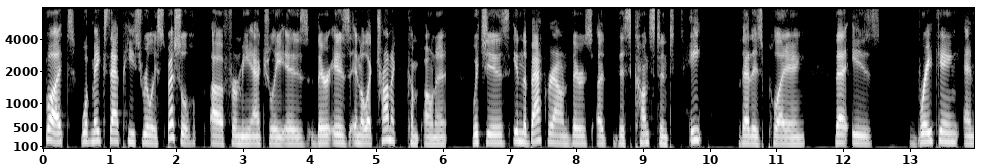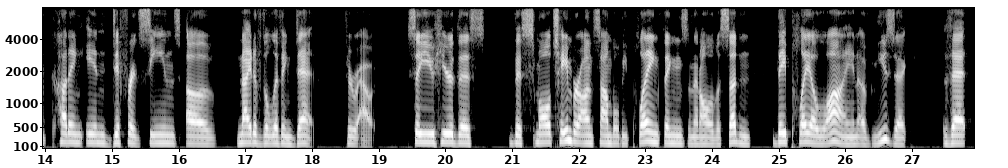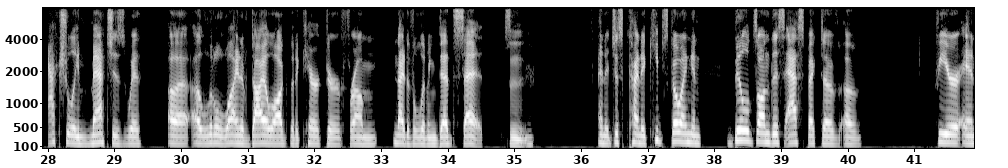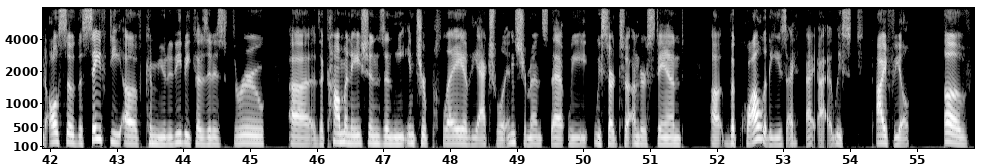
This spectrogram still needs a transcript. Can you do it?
but what makes that piece really special uh, for me actually is there is an electronic component, which is in the background. There's a this constant tape that is playing that is breaking and cutting in different scenes of Night of the Living Dead throughout. So you hear this this small chamber ensemble be playing things, and then all of a sudden they play a line of music that actually matches with a, a little line of dialogue that a character from Night of the Living Dead says. Mm. And it just kind of keeps going and builds on this aspect of, of fear and also the safety of community because it is through uh, the combinations and the interplay of the actual instruments that we we start to understand uh, the qualities. I, I, at least I feel of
